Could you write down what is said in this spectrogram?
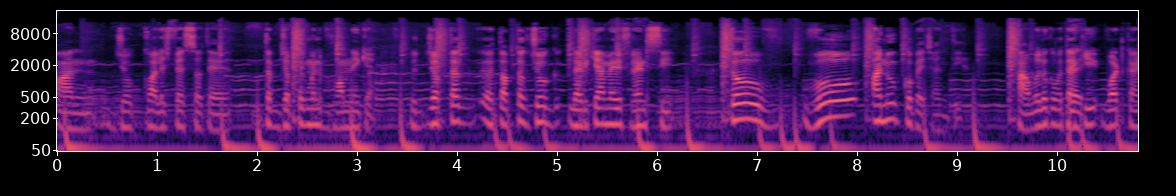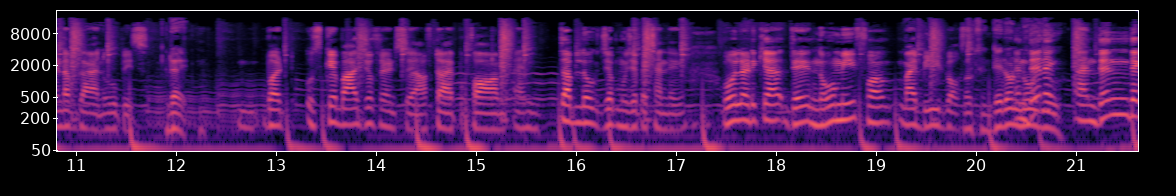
ऑन जो कॉलेज फेस्ट होते हैं तब जब तक मैंने परफॉर्म नहीं किया तो जब तक तब तक जो लड़कियाँ मेरी फ्रेंड्स थी तो वो अनूप को पहचानती है हाँ वो लोग को पता है. कि what kind of guy Anoop is Right. But उसके बाद जो फ्रेंड्स हुए आफ्टर आई परफॉर्म एंड तब लोग जब मुझे पहचान लगे वो लड़कियाँ they know me for my beat box. They don't know and then they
